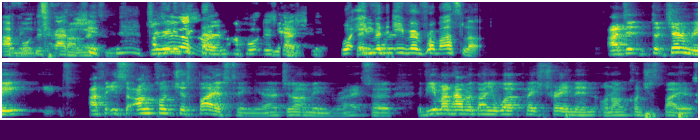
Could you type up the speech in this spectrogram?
I for me. thought this I guy's shit. lie to you. Do you As soon really as I think saw that? him, I thought this Yeah. guy's shit. What Then even went- even from us lot? I did generally. I think it's an unconscious bias thing. Yeah, do you know what I mean? Right. So if you man haven't done your workplace training on unconscious bias,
